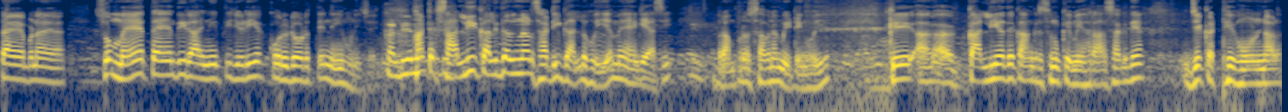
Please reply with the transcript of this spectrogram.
ਤੈਂ ਬਣਾਇਆ। ਸੋ ਮੈਂ ਤੈਂ ਦੀ ਰਾਜਨੀਤੀ ਜਿਹੜੀ ਹੈ ਕੋਰੀਡੋਰ ਤੇ ਨਹੀਂ ਹੋਣੀ ਚਾਹੀਦੀ ਹਾਂ ਟਕਸਾਲੀ ਅਕਾਲੀ ਦਲ ਨਾਲ ਸਾਡੀ ਗੱਲ ਹੋਈ ਹੈ ਮੈਂ ਗਿਆ ਸੀ ਬ੍ਰਹਮਪੁਰ ਸਾਹਿਬ ਨਾਲ ਮੀਟਿੰਗ ਹੋਈ ਹੈ ਕਿ ਅਕਾਲੀਆਂ ਤੇ ਕਾਂਗਰਸ ਨੂੰ ਕਿਵੇਂ ਹਰਾ ਸਕਦੇ ਆ ਜੇ ਇਕੱਠੇ ਹੋਣ ਨਾਲ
